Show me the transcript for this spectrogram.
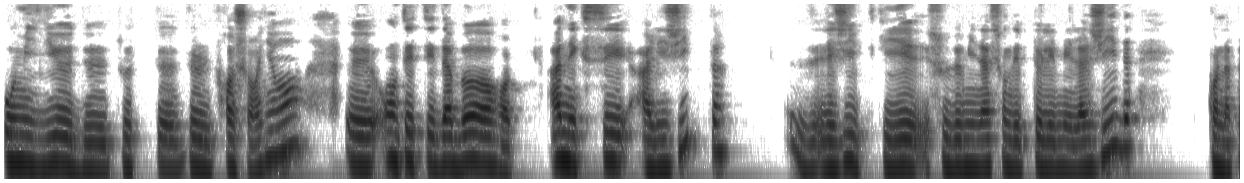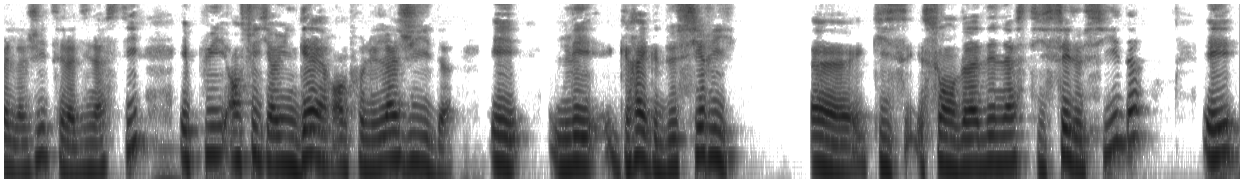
au milieu de tout le Proche-Orient, euh, ont été d'abord annexés à l'Égypte, l'Égypte qui est sous domination des Ptolémées Lagides, qu'on appelle Lagide, c'est la dynastie. Et puis ensuite, il y a une guerre entre les Lagides et les Grecs de Syrie, euh, qui sont de la dynastie séleucide, et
